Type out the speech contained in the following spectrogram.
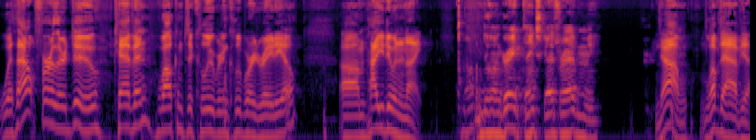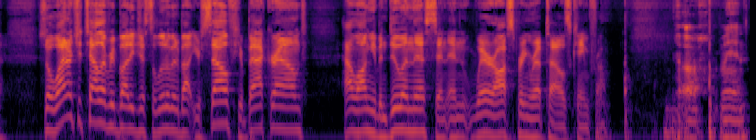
without further ado, Kevin, welcome to Colubrid and Colubrid Radio. Um, how you doing tonight? I'm doing great. Thanks, guys, for having me. Yeah, love to have you. So why don't you tell everybody just a little bit about yourself, your background, how long you've been doing this, and, and where Offspring Reptiles came from? Oh man,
